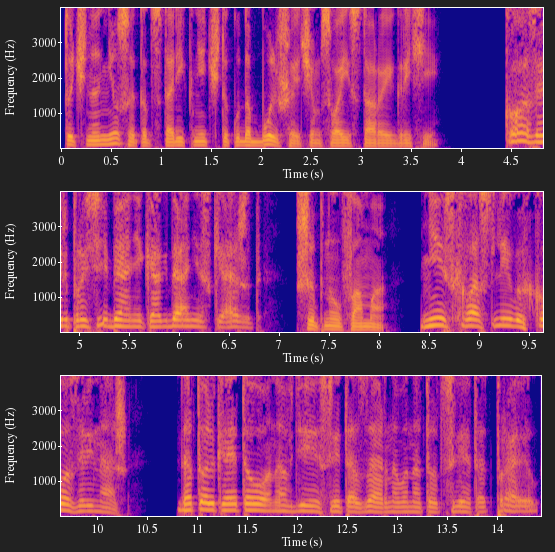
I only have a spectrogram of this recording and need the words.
Точно нес этот старик нечто куда большее, чем свои старые грехи. «Козырь про себя никогда не скажет», — шепнул Фома. «Не из хвастливых козырь наш. Да только это он Авдея Светозарного на тот свет отправил.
